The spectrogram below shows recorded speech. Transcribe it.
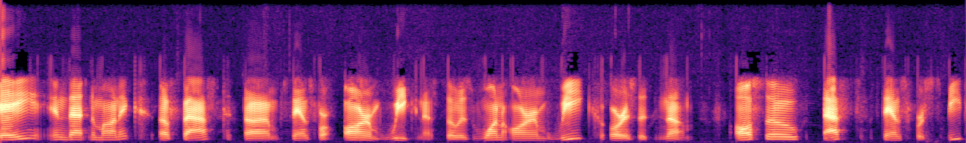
A in that mnemonic of FAST um, stands for arm weakness. So is one arm weak or is it numb? Also, S stands for speech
